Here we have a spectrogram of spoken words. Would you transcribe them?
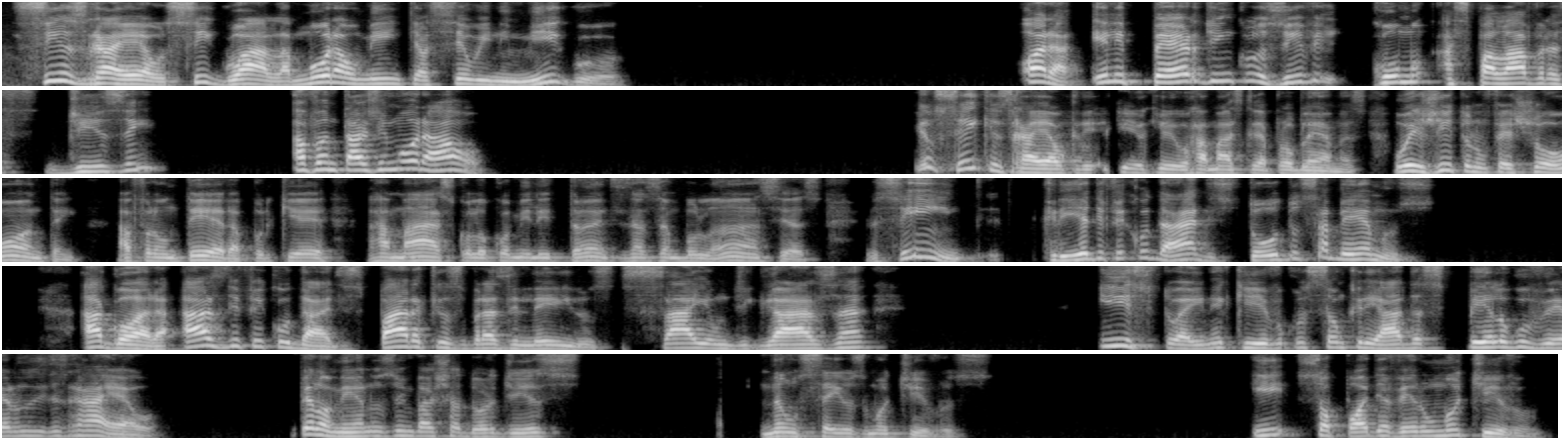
Se Israel se iguala moralmente a seu inimigo, ora, ele perde, inclusive, como as palavras dizem, a vantagem moral. Eu sei que Israel, que, que o Hamas cria problemas. O Egito não fechou ontem a fronteira porque Hamas colocou militantes nas ambulâncias. Sim, cria dificuldades, todos sabemos. Agora, as dificuldades para que os brasileiros saiam de Gaza, isto é inequívoco, são criadas pelo governo de Israel. Pelo menos o embaixador diz: não sei os motivos. E só pode haver um motivo:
